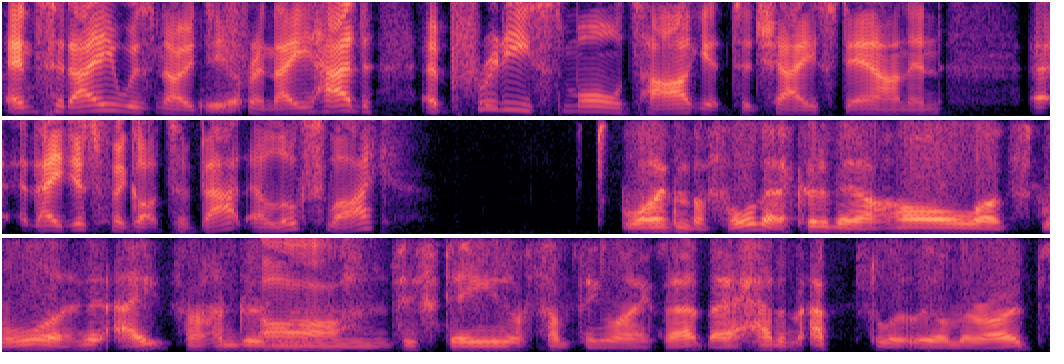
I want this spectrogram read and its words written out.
And today was no different. Yep. They had a pretty small target to chase down, and uh, they just forgot to bat. It looks like. Well, even before that, it could have been a whole lot smaller. I think eight for 115 oh. or something like that. They had them absolutely on the ropes.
